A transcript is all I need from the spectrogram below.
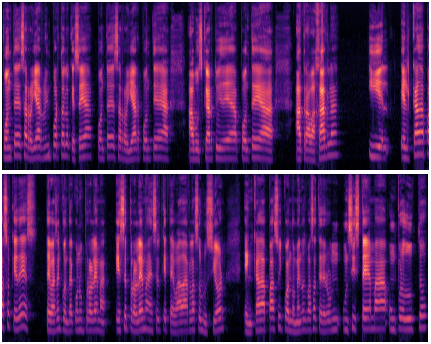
ponte a desarrollar, no importa lo que sea, ponte a desarrollar, ponte a, buscar tu idea, ponte a, trabajarla y el, el cada paso que des te vas a encontrar con un problema. Ese problema es el que te va a dar la solución en cada paso y cuando menos vas a tener un, un sistema, un producto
